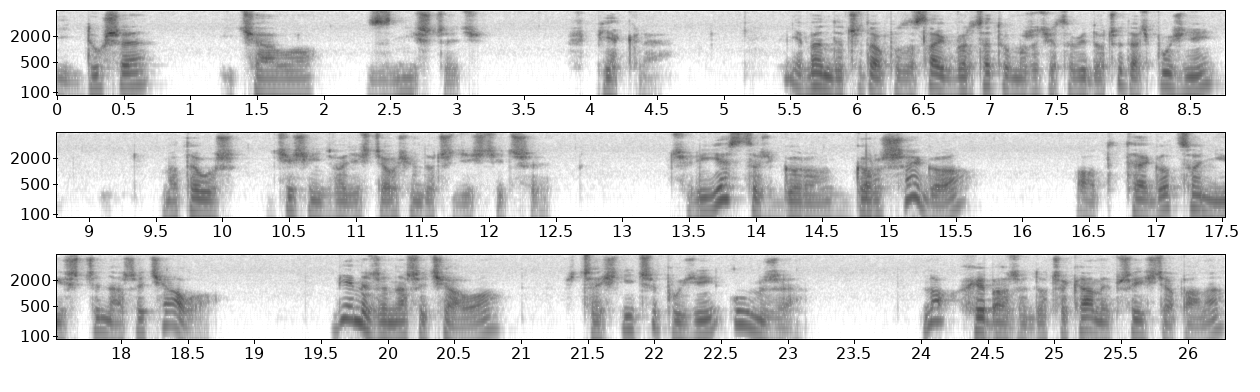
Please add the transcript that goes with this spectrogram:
I duszę, i ciało zniszczyć w piekle. Nie będę czytał pozostałych wersetów, możecie sobie doczytać później. Mateusz 10, 28 do 33. Czyli jest coś gorszego od tego, co niszczy nasze ciało. Wiemy, że nasze ciało wcześniej czy później umrze. No, chyba, że doczekamy przyjścia Pana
